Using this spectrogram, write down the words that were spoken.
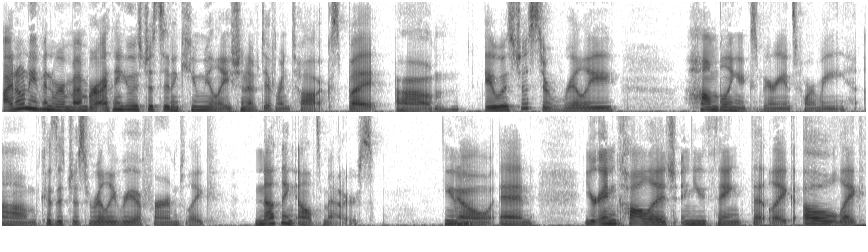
I don't even remember. I think it was just an accumulation of different talks, but um, it was just a really humbling experience for me um, because it just really reaffirmed like nothing else matters, you mm. know. And you're in college and you think that like, oh, like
